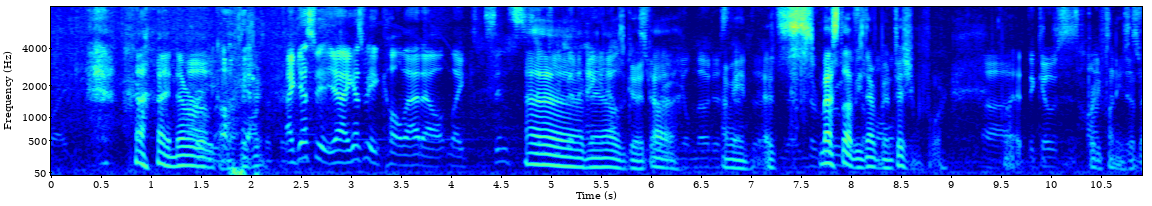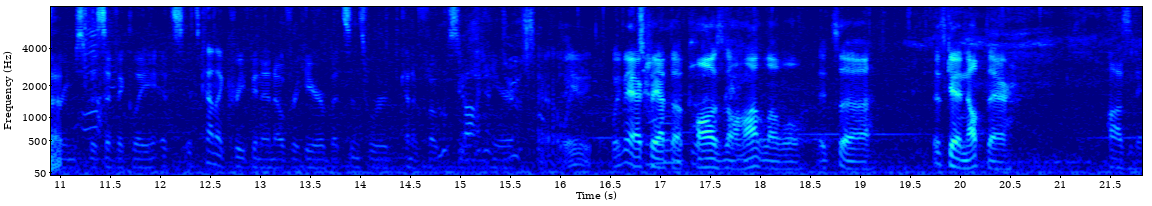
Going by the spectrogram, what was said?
like. I never really Um, gone oh, fishing. I guess we, yeah, I guess we could call that out. Like since, since Uh, man, that was good. room, Uh, I mean, the- it's the, the messed up. He's never been fishing before. Uh, but the ghost is pretty funny he said that. specifically. It's it's kind of creeping in over here, but since we're kind of focusing on here, Yeah, we, we may actually have to pause the haunt level. It's uh, it's getting up there. positive.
